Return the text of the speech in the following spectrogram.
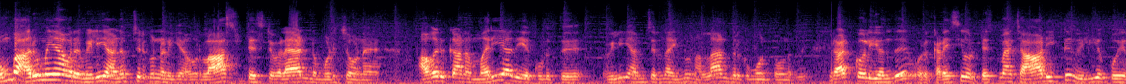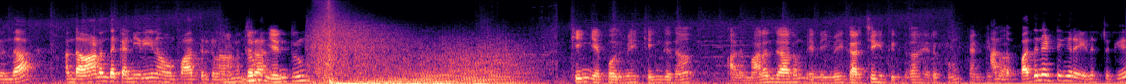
ரொம்ப அருமையாக அவரை வெளியே அனுப்பிச்சிருக்குன்னு நினைக்கிறேன். ஒரு லாஸ்ட் டெஸ்ட் விளையாண்டு முடிச்சோன்னே அவருக்கான மரியாதையை கொடுத்து வெளியே அனுப்பிச்சிருந்தா இன்னும் நல்லா இருந்திருக்குமோன்னு தோணுது. விராட் கோலி வந்து ஒரு கடைசி ஒரு டெஸ்ட் மேட்ச் ஆடிட்டு வெளியே போயிருந்தா அந்த ஆனந்த கண்ணீரையும் நம்ம பார்த்துருக்கலாம். என்றும் கிங் எப்போதுமே கிங்கு தான். அது மறைஞ்சாலும் என்னைக்குமே கர்ச்சிக்கிட்டு தான் இருக்கும். அந்த பதினெட்டுங்கிற இடத்துக்கு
